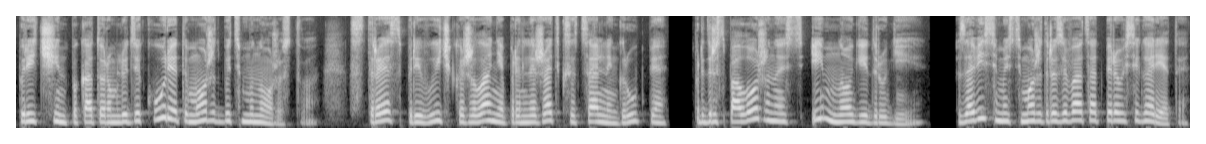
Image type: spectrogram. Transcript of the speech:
Причин, по которым люди курят, может быть множество. Стресс, привычка, желание принадлежать к социальной группе, предрасположенность и многие другие. Зависимость может развиваться от первой сигареты,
